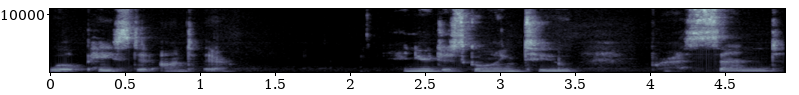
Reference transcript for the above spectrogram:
will paste it onto there. And you're just going to press send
